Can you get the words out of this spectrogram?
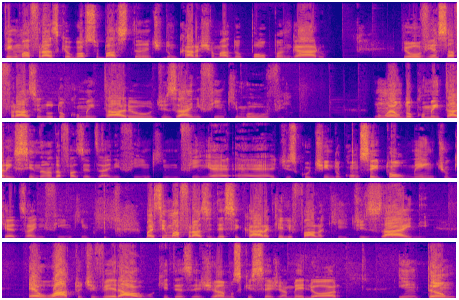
Tem uma frase que eu gosto bastante de um cara chamado Paul Pangaro. Eu ouvi essa frase no documentário Design Think Movie. Não é um documentário ensinando a fazer design thinking, enfim, é, é, discutindo conceitualmente o que é design thinking. Mas tem uma frase desse cara que ele fala que design é o ato de ver algo que desejamos que seja melhor, e então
